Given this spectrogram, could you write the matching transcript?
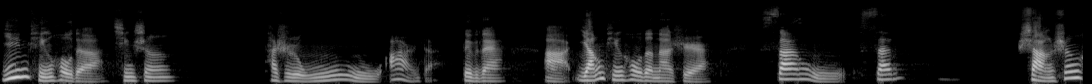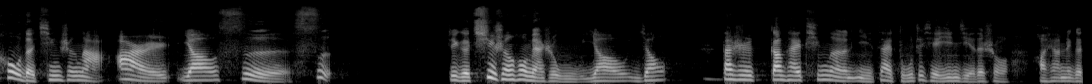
音平后的轻声，它是五五二的，对不对？啊，阳平后的呢是三五三，上声后的轻声呢二幺四四，这个去声后面是五幺幺，但是刚才听了你在读这些音节的时候，好像那个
